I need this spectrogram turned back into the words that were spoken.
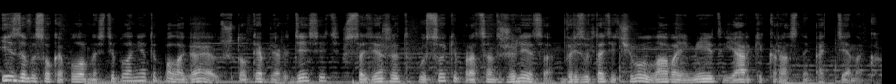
Из-за высокой плотности планеты полагают, что Кеплер-10 содержит высокий процент железа, в результате чего лава имеет яркий красный оттенок.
